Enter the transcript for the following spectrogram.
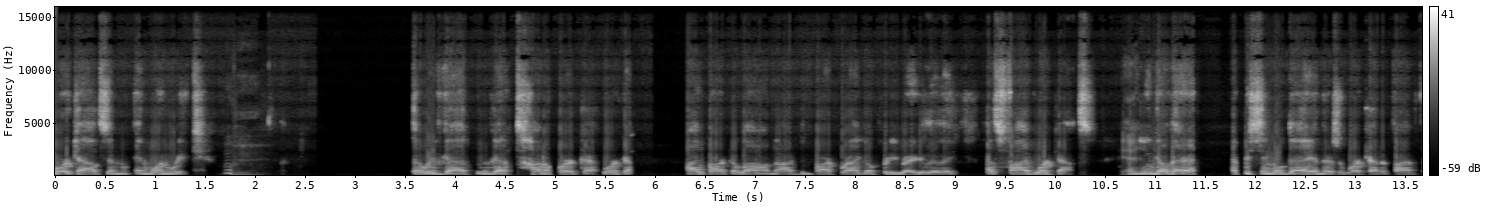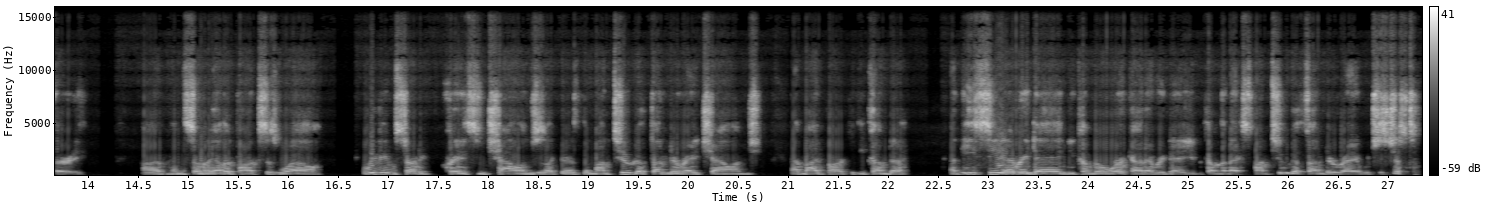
workouts in in one week. So we've got we've got a ton of work workout. Hyde Park alone, Ogden Park, where I go pretty regularly, that's five workouts, and you can go there every single day, and there's a workout at 5:30. Uh, and some of the other parks as well. We've even started creating some challenges. Like there's the Montuga Thunder Ray Challenge at my park. If you come to an EC every day and you come to a workout every day, you become the next Montuga Thunder Ray, which is just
